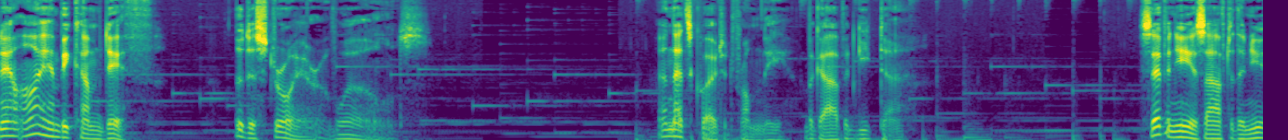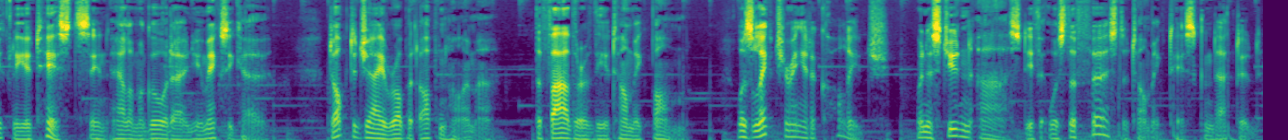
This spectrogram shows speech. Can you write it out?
Now I am become death, the destroyer of worlds. And that's quoted from the Bhagavad Gita. Seven years after the nuclear tests in Alamogordo, New Mexico, Dr. J. Robert Oppenheimer, the father of the atomic bomb, was lecturing at a college when a student asked if it was the first atomic test conducted.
